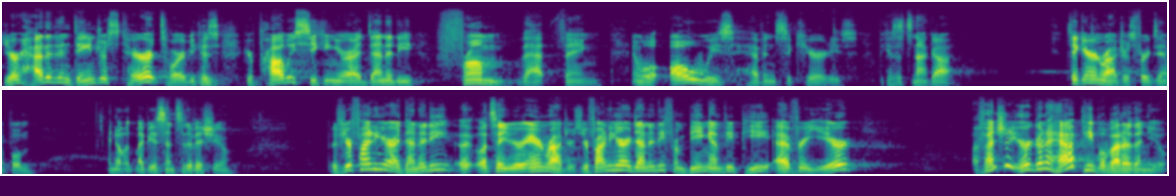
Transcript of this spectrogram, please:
you're headed in dangerous territory because you're probably seeking your identity from that thing and will always have insecurities because it's not God. Take Aaron Rodgers, for example. I know it might be a sensitive issue. But if you're finding your identity, uh, let's say you're Aaron Rodgers, you're finding your identity from being MVP every year, eventually you're going to have people better than you,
